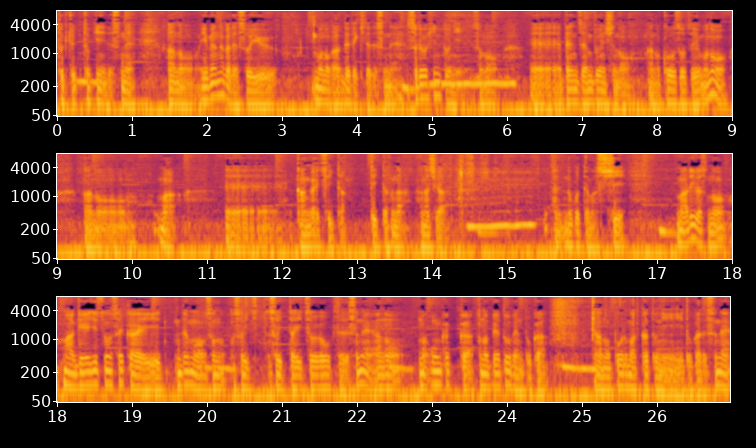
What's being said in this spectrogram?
時時にですねあの夢の中でそういうものが出てきてですねそれをヒントにその、えー、ベンゼン分子のあの構造というものをあのまあ、えー、考えついた。っていったふうな話が残ってますし、まあ、あるいはその、まあ、芸術の世界でもそのそういそういった逸話が多くてですねあの、まあ、音楽家あのベートーベンとかあのポール・マッカートニーとかですね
